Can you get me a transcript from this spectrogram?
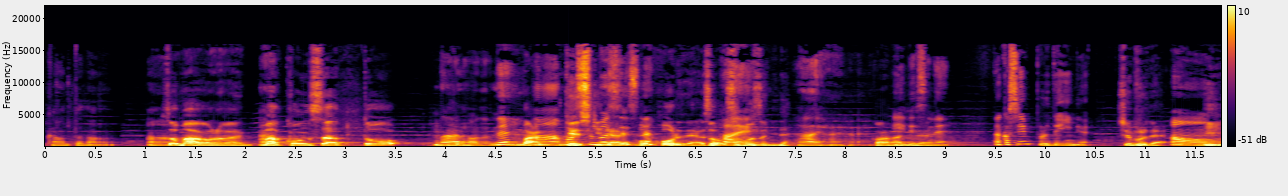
カウントダウン。そう、まあ、このまあ、コンサート、なるほどね。まあ、ー形式スムーズでですね。ホホールで、そう、はい。スムーズにね、はいはいはい。いいですね。なんかシンプルでいいね。シンプルで、うん。いい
